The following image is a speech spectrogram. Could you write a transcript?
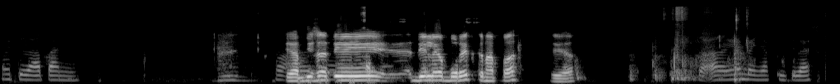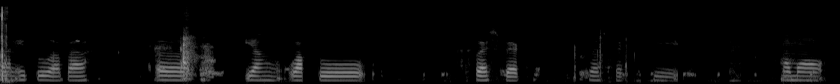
Oh, delapan. Ya bisa di dielaborate kenapa? Ya. Soalnya banyak dijelaskan itu apa eh, yang waktu flashback flashback si Momo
